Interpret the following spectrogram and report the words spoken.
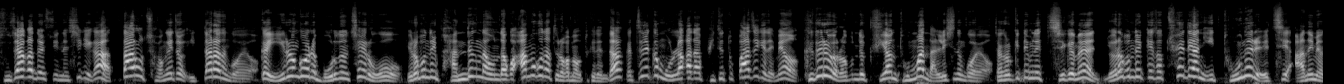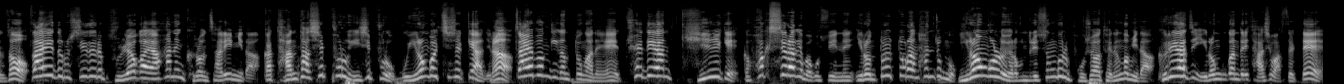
부자가 될 수 있는 시기가 따로 정해져 있다라는 거예요. 그러니까 이런 거를 모르는 채로 여러분들이 반등 나온다고 아무거나 들어가면 어떻게 된다? 그러니까 찔끔 올라가다 비트 또 빠지게 되면 그대로 여러분들 귀한 돈만 날리시는 거예요. 자 그렇기 때문에 지금은 여러분들께서 최대한 이 돈을 잃지 않으면서 사이드로 시드를 불려가야 하는 그런 자리입니다. 그러니까 단타 10% 20%뭐 이런 걸 치실 게 아니라 짧은 기간 동안에 최대한 길게 그러니까 확실하게 먹을 수 있는 이런 똘똘한 한 종목 이런 걸로 여러분들이 승부를 보셔야 되는 겁니다. 그래야지 이런 구간들이 다시 왔을 때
